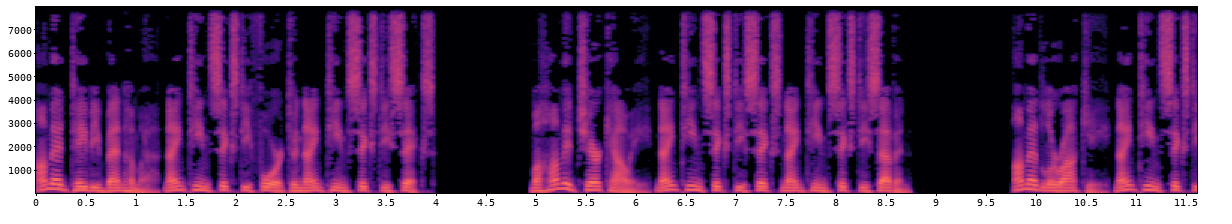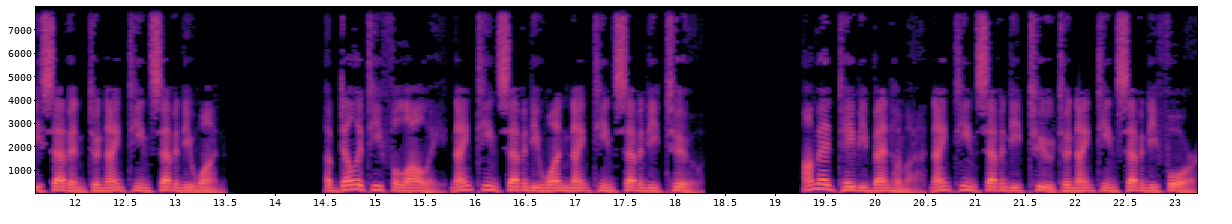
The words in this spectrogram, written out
Ahmed Taibi Benhima (1964–1966), Muhammad Cherkaoui (1966–1967), Ahmed Laraki (1967–1971), Abdelatif Filali (1971–1972), Ahmed Taibi Benhima (1972–1974),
